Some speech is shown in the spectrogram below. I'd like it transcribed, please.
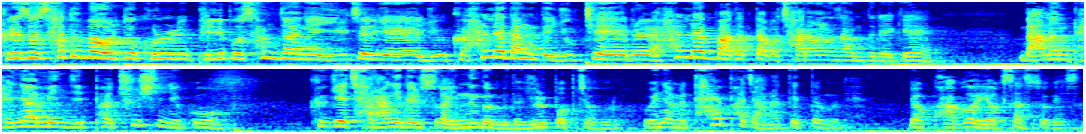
그래서 사도 바울도 빌리포 3장의 1절에 그 할례 당대 육체를 할례 받았다고 자랑하는 사람들에게 나는 베냐민 지파 출신이고 그게 자랑이 될 수가 있는 겁니다. 율법적으로. 왜냐하면 타협하지 않았기 때문에. 과거 역사 속에서.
